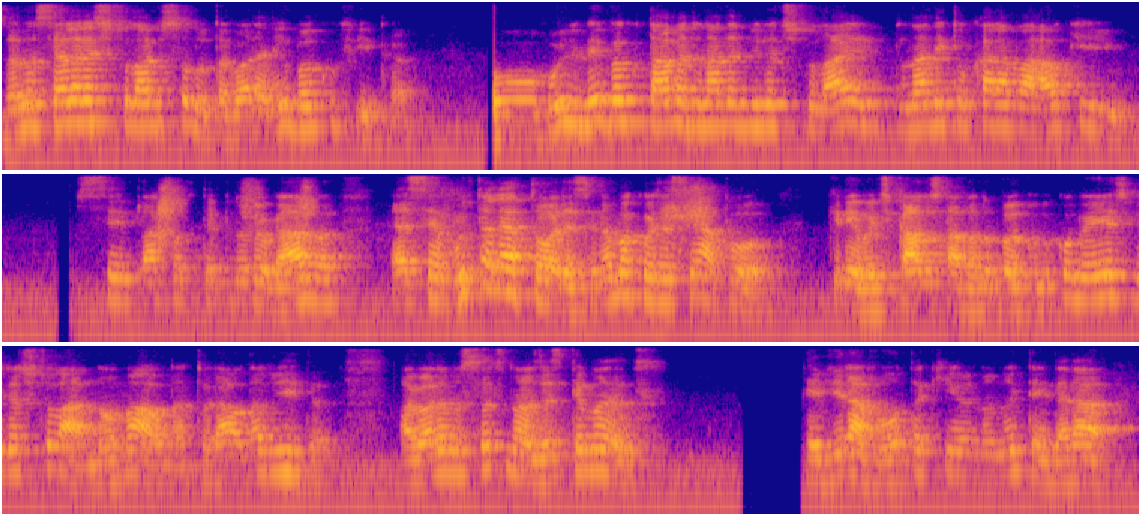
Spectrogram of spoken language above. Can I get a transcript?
Zanocelo era titular absoluto, agora nem banco fica. O Julio nem banco tava, do nada virou titular, e do nada entrou o Caravarral que sei lá quanto tempo não jogava, essa é muito aleatória, assim, não é uma coisa assim, ah, pô, que nem o Ed Carlos estava no banco no começo, virou titular, normal, natural da vida. Agora no Santos não, às vezes tem uma reviravolta que eu não, não entendo. Era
